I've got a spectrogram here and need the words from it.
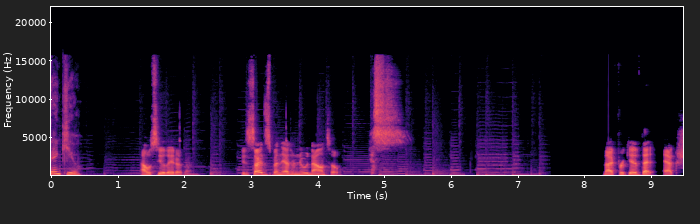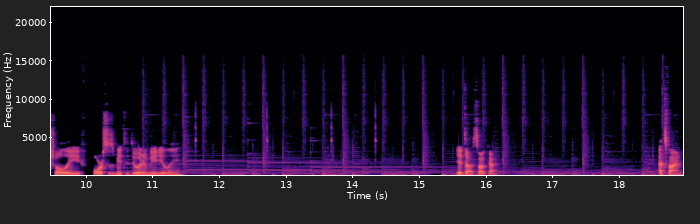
Thank you. I will see you later then. You decided to spend the afternoon with Naoto. Yes! And I forgive that actually forces me to do it immediately. It does, okay. That's fine.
